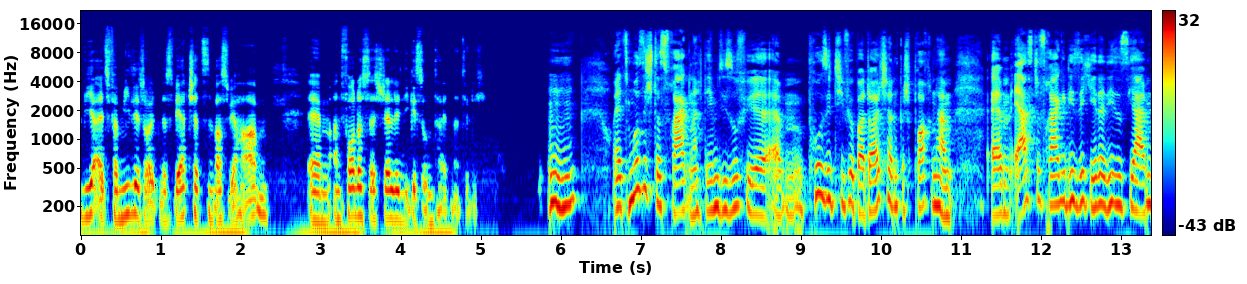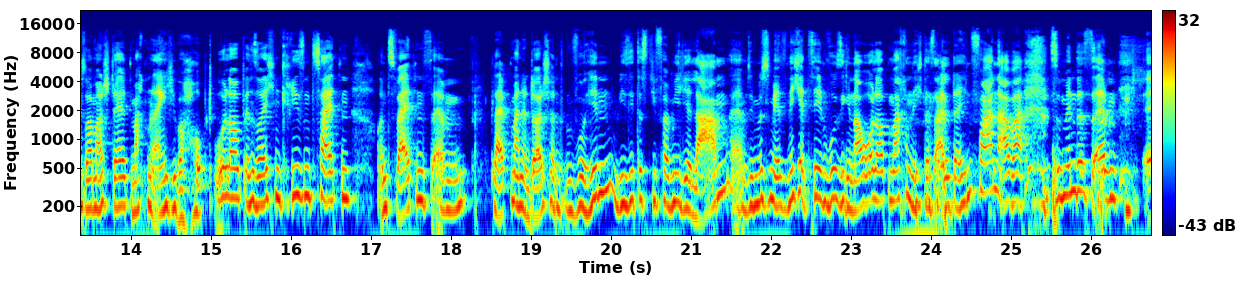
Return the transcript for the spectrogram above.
wir als Familie sollten das wertschätzen, was wir haben. Ähm, an vorderster Stelle die Gesundheit natürlich. Mhm. Und jetzt muss ich das fragen, nachdem Sie so viel ähm, positiv über Deutschland gesprochen haben. Ähm, erste Frage, die sich jeder dieses Jahr im Sommer stellt, macht man eigentlich überhaupt Urlaub in solchen Krisenzeiten? Und zweitens, ähm, bleibt man in Deutschland und wohin? Wie sieht es die Familie Lahm? Ähm, Sie müssen mir jetzt nicht erzählen, wo Sie genau Urlaub machen, nicht, dass alle dahin fahren, aber zumindest ähm, äh,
